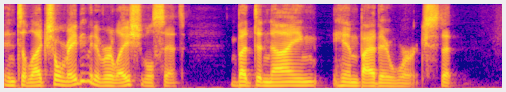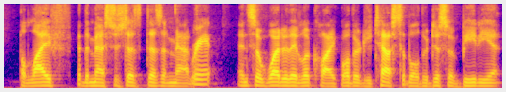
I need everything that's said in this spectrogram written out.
intellectual, maybe even a relational sense, but denying Him by their works. That the life, the message does, doesn't matter. Right. And so, what do they look like? Well, they're detestable, they're disobedient,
